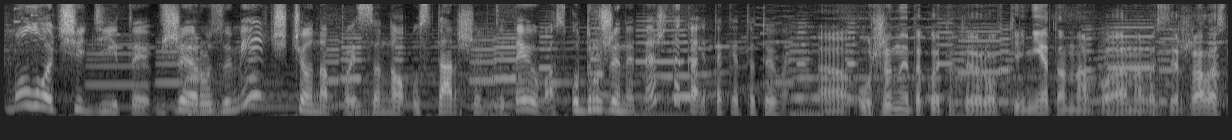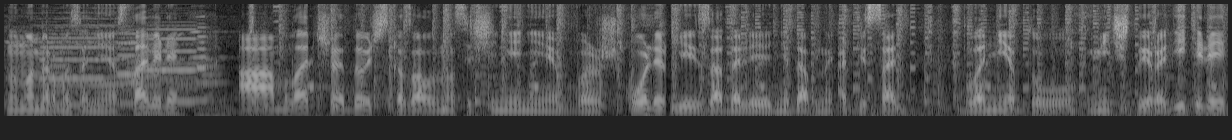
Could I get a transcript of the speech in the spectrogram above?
Молодші діти вже розуміють, що написано у старших дітей у вас. У дружини теж така таке татуювання? А, У жены такой татуировки нет, она, она воздержалась, но номер мы за ней оставили. А младшая дочь сказала на сочинении в школе, ей задали недавно описать планету мечты родителей.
